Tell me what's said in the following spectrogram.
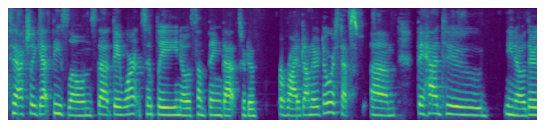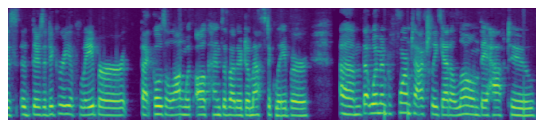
to actually get these loans, that they weren't simply, you know, something that sort of arrived on their doorsteps. Um, they had to you know there's a, there's a degree of labor that goes along with all kinds of other domestic labor um, that women perform to actually get a loan. They have to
